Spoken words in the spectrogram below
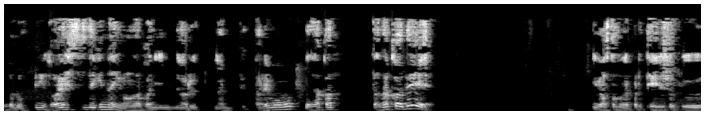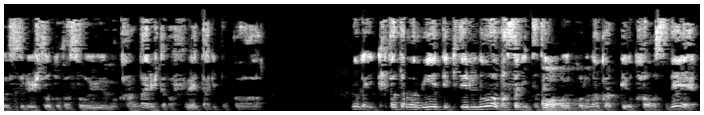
なんかロックに外出できない世の中になるなんて誰も思ってなかった中で、今そのやっぱり転職する人とかそういうのを考える人が増えたりとか、なんか生き方が見えてきてるのは、まさに、例えばこれコロナ禍っていうカオスで、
